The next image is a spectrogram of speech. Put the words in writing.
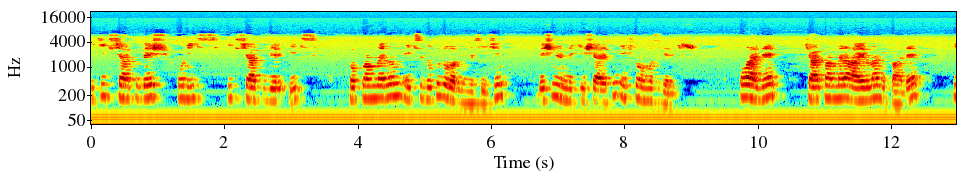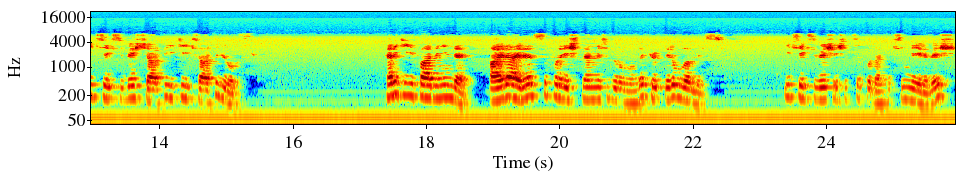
2x çarpı 5 10x, x çarpı 1 x toplamlarının eksi 9 olabilmesi için 5'in önündeki işaretin eksi olması gerekir. O halde çarpanlara ayrılan ifade x eksi 5 çarpı 2x artı 1 olur. Her iki ifadenin de ayrı ayrı sıfıra eşitlenmesi durumunda kökleri bulabiliriz. x eksi 5 eşit sıfırdan x'in değeri 5,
